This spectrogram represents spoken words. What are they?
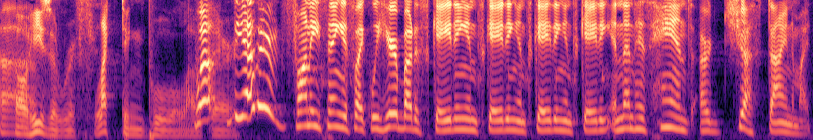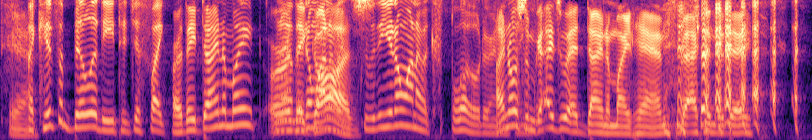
Uh, oh, he's a reflecting pool out well, there. the other funny thing is like we hear about his skating and skating and skating and skating, and then his hands are just dynamite. Yeah. Like his ability to just like. are they dynamite or know, are they, don't gauze? Want to, you don't want to explode or anything. I know some guys who had dynamite hands back in the day.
